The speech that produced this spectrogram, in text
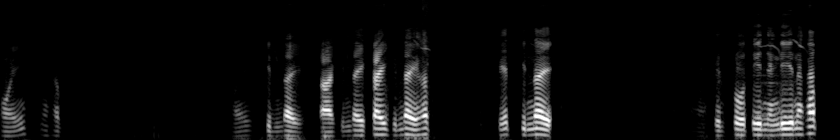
หอยนะครับ หอยกินได้ปลากินได้ไก่กินได้ครับเป็ดกินได้ เป็นโปรตีนอย่างดีนะครับ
